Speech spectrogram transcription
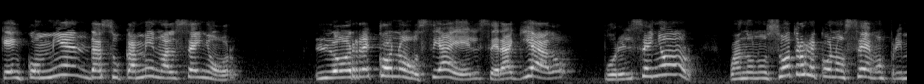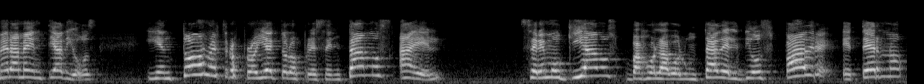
que encomienda su camino al Señor, lo reconoce a Él, será guiado por el Señor. Cuando nosotros reconocemos primeramente a Dios y en todos nuestros proyectos los presentamos a Él, seremos guiados bajo la voluntad del Dios Padre eterno,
